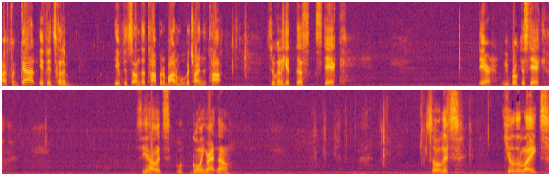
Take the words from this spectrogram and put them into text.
I forgot if it's gonna if it's on the top or the bottom, we're gonna try on the top. So we're gonna get this stick. There, we broke the stick. See how it's glowing right now? So let's kill the lights.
